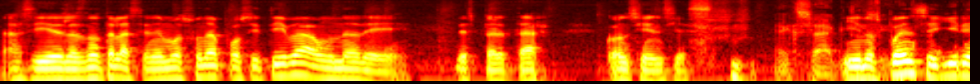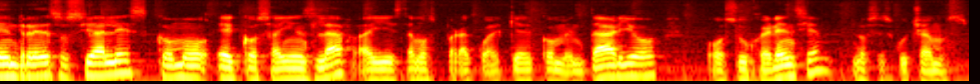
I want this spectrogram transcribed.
Así es, las notas las tenemos una positiva, una de despertar conciencias. Exacto. Y nos pueden seguir en redes sociales como EcoScience Lab, ahí estamos para cualquier comentario o sugerencia, los escuchamos.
